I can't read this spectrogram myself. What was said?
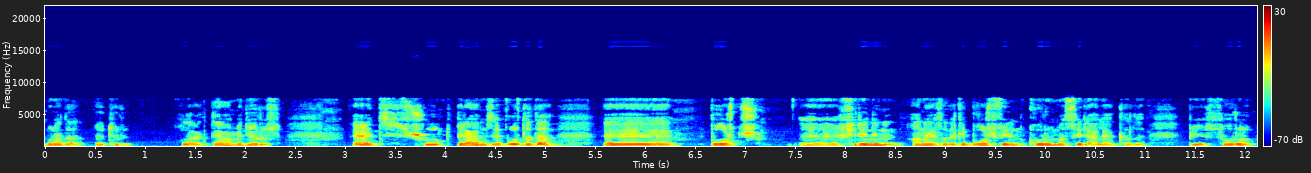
Buna da nötr olarak devam ediyoruz. Evet, Schuld Bremse. Burada da e, borç e, freninin anayasadaki borç frenin korunması ile alakalı bir soru.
